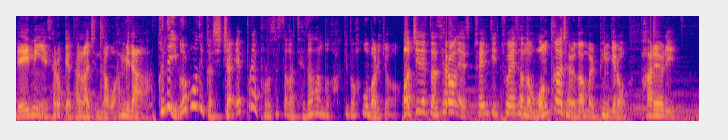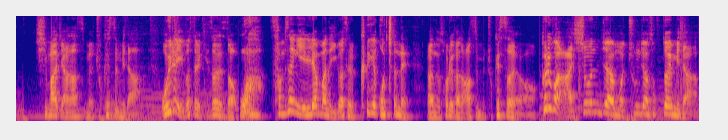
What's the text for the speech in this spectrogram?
네이밍이 새롭게 달라진다고 합니다. 근데 이걸 보니까 진짜 애플의 프로세서가 대단한 것 같기도 하고 말이죠. 어찌됐든 새로운 S22에서는 원가 절감을 핑계로 발열이 심하지 않았으면 좋겠습니다. 오히려 이것을 개선해서 와 삼성이 1년 만에 이것을 크게 고쳤네 라는 소리가 나왔으면 좋겠어요. 그리고 아쉬운 점은 충전 속도입니다.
